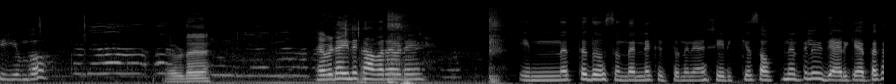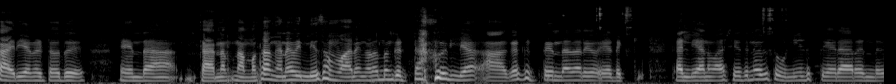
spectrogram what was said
ചെയ്യുമ്പോ എവിടെ? എവിടെ? അതിന്റെ കവർ എവിടെ? ഇന്നത്തെ ദിവസം തന്നെ കിട്ടുമെന്ന് ഞാൻ ശരിക്കും സ്വപ്നത്തിൽ വിചാരിക്കാത്ത കാര്യമാണ് കേട്ടോ അത്. എന്താ കാരണം നമുക്ക് അങ്ങനെ വലിയ സമ്മാനങ്ങളൊന്നും കിട്ടാറില്ല. ആകെ കിട്ടുക എന്താണെന്നറിയോ? ഇടയ്ക്ക് കല്യാണ വാർഷികത്തിന് ഒരു തുണി എടുത്തു തരാറുണ്ട്.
